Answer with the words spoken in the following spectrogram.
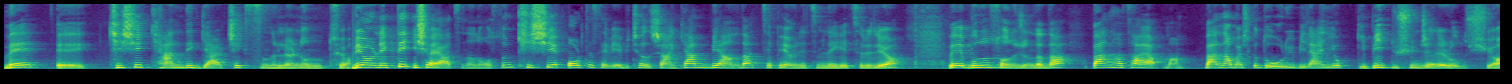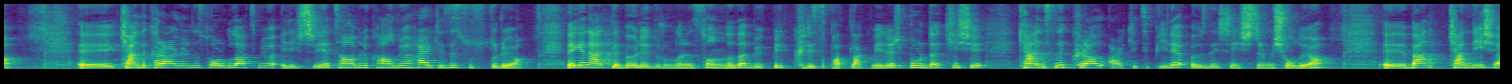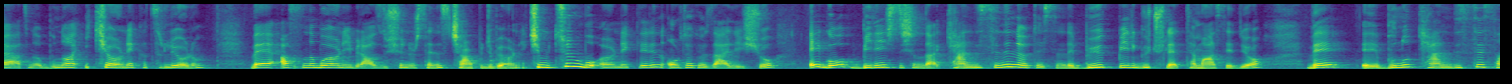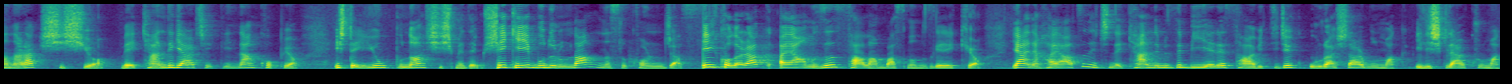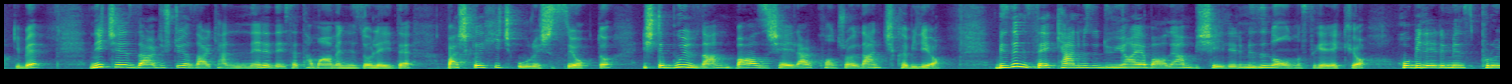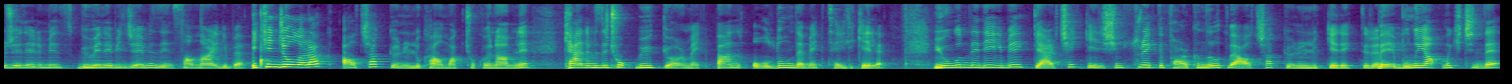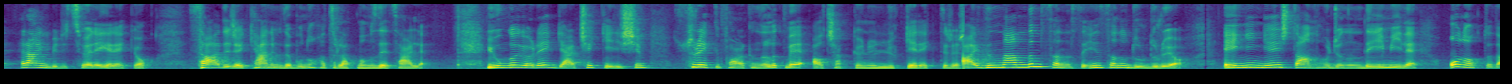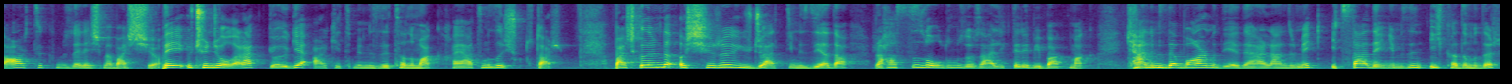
Ve e, kişi kendi gerçek sınırlarını unutuyor. Bir örnekte iş hayatından olsun. Kişi orta seviye bir çalışanken bir anda tepe yönetimine getiriliyor. Ve bunun sonucunda da ben hata yapmam, benden başka doğruyu bilen yok gibi düşünceler oluşuyor. Ee, kendi kararlarını sorgulatmıyor, eleştiriye tahammülü kalmıyor, herkesi susturuyor. Ve genellikle böyle durumların sonunda da büyük bir kriz patlak verir. Burada kişi kendisini kral arketipiyle özdeşleştirmiş oluyor. Ee, ben kendi iş hayatımda buna iki örnek hatırlıyorum. Ve aslında bu örneği biraz düşünürseniz çarpıcı bir örnek. Şimdi tüm bu örneklerin ortak özelliği şu. Ego bilinç dışında kendisinin ötesinde büyük bir güçle temas ediyor ve e, bunu kendisi sanarak şişiyor ve kendi gerçekliğinden kopuyor. İşte Jung buna şişme demiş. Peki bu durumdan nasıl korunacağız? İlk olarak ayağımızı sağlam basmamız gerekiyor. Yani hayatın içinde kendimizi bir yere sabitleyecek uğraşlar bulmak, ilişkiler kurmak gibi. Nietzsche Zerdüştü yazarken neredeyse tamamen izoleydi. Başka hiç uğraşısı yoktu. İşte bu yüzden bazı şeyler kontrolden çıkabiliyor. Bizim ise kendimizi dünyaya bağlayan bir şeylerimizin olması gerekiyor. Hobilerimiz, projelerimiz, güvenebileceğimiz insanlar gibi. İkinci olarak alçak gönüllü kalmak çok önemli. Kendimizi çok büyük görmek, ben oldum demek tehlikeli. Jung'un dediği gibi gerçek gelişim sürekli farkındalık ve alçak gönüllülük gerektirir ve bunu yapmak için de herhangi bir ritüele gerek yok. Sadece kendimize bunu hatırlatmamız yeterli. Jung'a göre gerçek gelişim sürekli farkındalık ve alçak gönüllülük gerektirir. Aydınlandım sanısı insanı durduruyor. Engin Gençtan hocanın deyimiyle o noktada artık müzeleşme başlıyor. Ve üçüncü olarak gölge arketipimizi tanımak hayatımızı ışık tutar. Başkalarında aşırı yücelttiğimiz ya da rahatsız olduğumuz özelliklere bir bakmak, kendimizde var mı diye değerlendirmek içsel dengemizin ilk adımıdır.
